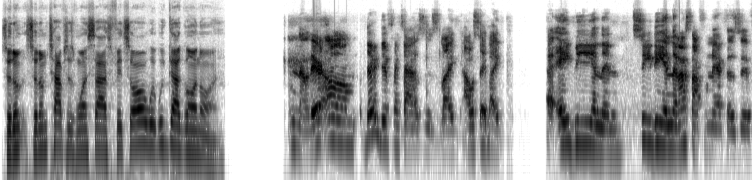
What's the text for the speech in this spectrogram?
So them so them tops is one size fits all. What we got going on? No, they're um they're different sizes. Like I would say like a A B and then C D and then I stop from there because if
